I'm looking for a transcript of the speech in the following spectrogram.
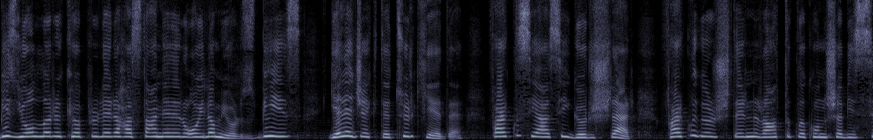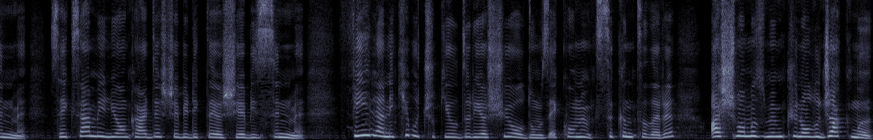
biz yolları, köprüleri, hastaneleri oylamıyoruz. Biz gelecekte Türkiye'de farklı siyasi görüşler, farklı görüşlerini rahatlıkla konuşabilsin mi? 80 milyon kardeşçe birlikte yaşayabilsin mi? Fiilen iki buçuk yıldır yaşıyor olduğumuz ekonomik sıkıntıları aşmamız mümkün olacak mı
